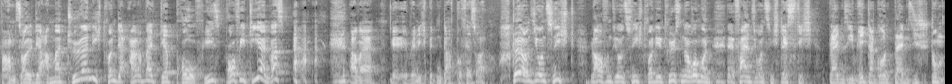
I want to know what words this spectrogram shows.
warum soll der Amateur nicht von der Arbeit der Profis profitieren, was? Aber äh, wenn ich bitten darf, Professor, stören Sie uns nicht, laufen Sie uns nicht vor den Füßen herum und äh, fallen Sie uns nicht lästig. Bleiben Sie im Hintergrund, bleiben Sie stumm.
